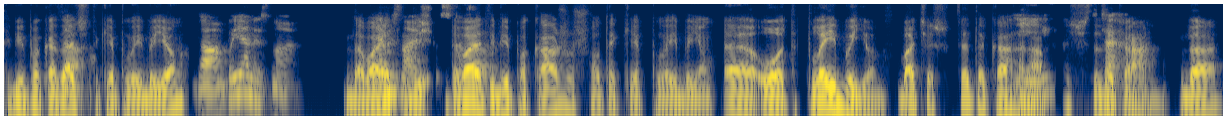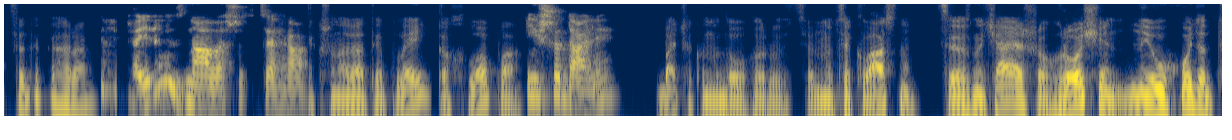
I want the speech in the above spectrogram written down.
тобі показати, Да. що таке PlayBeyond? Да, бо я не знаю. Давай не я, знаю, тобі, давай я тобі покажу, що таке PlayBeyond. Е, от PlayBeyond, бачиш, це така гра. І? Це Це така гра. гра. Да, це така гра. А я не знала, що це гра. Якщо нажати play, то хлопа, І що далі? бачиш, як воно довго грузиться. Ну це класно. Це означає, що гроші не уходять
